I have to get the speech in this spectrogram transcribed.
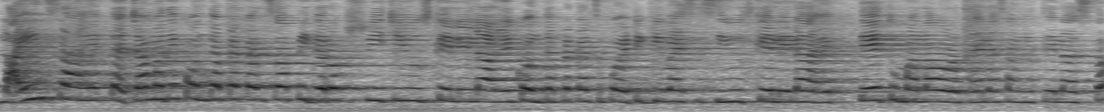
लाईन्स आहेत त्याच्यामध्ये कोणत्या प्रकारचा फिगर ऑफ स्पीच यूज केलेला आहे कोणत्या प्रकारचं पोएटिक डिव्हायसेस यूज केलेलं आहे ते तुम्हाला ओळखायला सांगितलेलं असतं.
